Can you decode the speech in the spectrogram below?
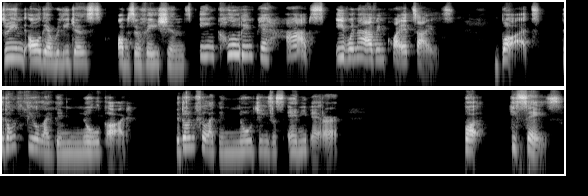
doing all their religious observations, including perhaps even having quiet times. But they don't feel like they know God. They don't feel like they know Jesus any better. But he says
